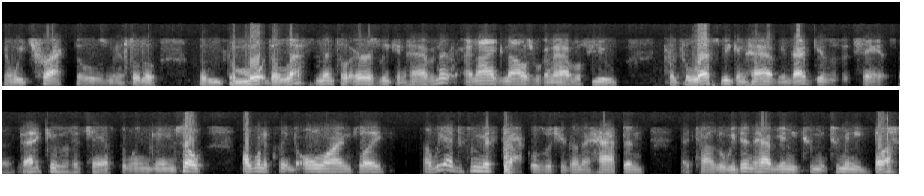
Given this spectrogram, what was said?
and we track those, man. So the the, the more the less mental errors we can have in it, and I acknowledge we're going to have a few, but the less we can have, and that gives us a chance. That gives us a chance to win games. So I want to clean the O line play. Uh, we had some missed tackles, which are going to happen at times, but we didn't have any too too many busts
